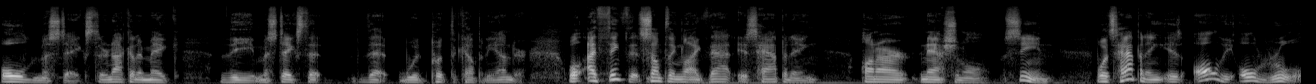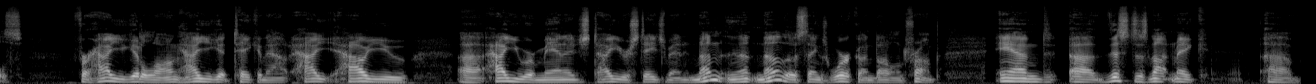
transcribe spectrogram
old mistakes. They're not going to make the mistakes that that would put the company under. Well, I think that something like that is happening on our national scene. What's happening is all the old rules for how you get along, how you get taken out, how how you uh, how you are managed, how you are stage managed. None none of those things work on Donald Trump, and uh, this does not make um,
